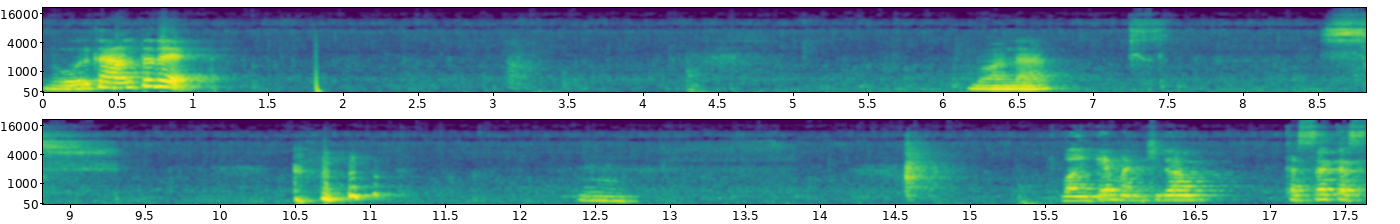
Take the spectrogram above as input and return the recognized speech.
నోరు కాలుతుంది. బాగుందా? వంకాయ మంచిగా కస్స కస్స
